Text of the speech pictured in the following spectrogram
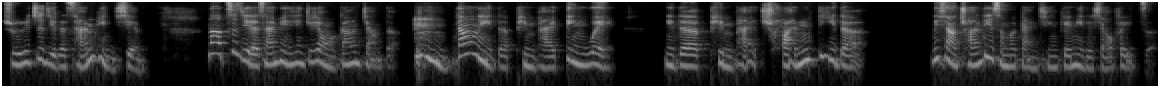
属于自己的产品线。那自己的产品线，就像我刚刚讲的，当你的品牌定位，你的品牌传递的。你想传递什么感情给你的消费者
